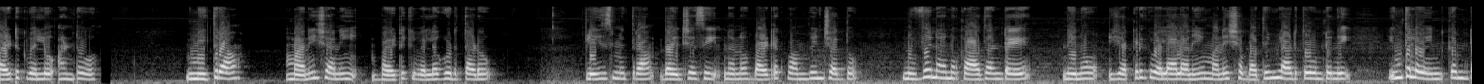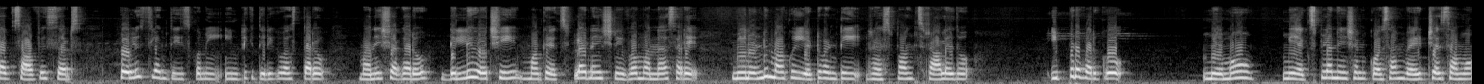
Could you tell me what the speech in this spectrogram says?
బయటకు వెళ్ళు అంటూ మిత్ర మనీష్ అని బయటికి వెళ్ళగొడతాడు. ప్లీజ్ మిత్ర దయచేసి నన్ను బయటకు పంపించొద్దు. నువ్వే నన్ను కాదంటే నేను ఎక్కడికి వెళ్ళాలని మనీష బతిమలాడుతూ ఉంటుంది. ఇంతలో ఇన్కమ్ ట్యాక్స్ ఆఫీసర్స్ పోలీసులను తీసుకొని ఇంటికి తిరిగి వస్తారు. మనీష గారు ఢిల్లీ వచ్చి మాకు ఎక్స్ప్లెనేషన్ ఇవ్వమన్నా సరే మీ నుండి మాకు ఎటువంటి రెస్పాన్స్ రాలేదు. ఇప్పటి వరకు మేము మీ ఎక్స్ప్లెనేషన్ కోసం వెయిట్ చేశాము.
